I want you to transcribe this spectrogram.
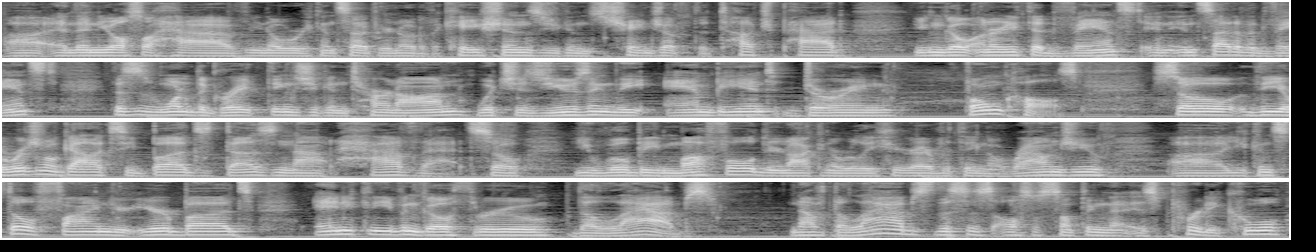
Uh, and then you also have, you know, where you can set up your notifications. You can change up the touchpad. You can go underneath advanced and inside of advanced, this is one of the great things you can turn on, which is using the ambient during phone calls. So the original Galaxy Buds does not have that. So you will be muffled. You're not going to really hear everything around you. Uh, you can still find your earbuds and you can even go through the labs Now with the labs, this is also something that is pretty cool.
